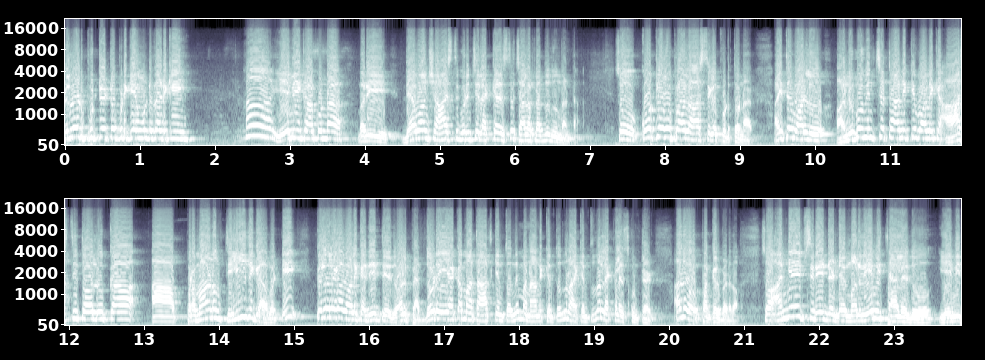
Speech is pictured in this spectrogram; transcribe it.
పిల్లడు పుట్టేటప్పటికి ఏముంటుంది దానికి ఏమీ కాకుండా మరి దేవాంశ ఆస్తి గురించి లెక్కేస్తే చాలా పెద్దది ఉందంట సో కోట్ల రూపాయల ఆస్తిగా పుడుతున్నారు. అయితే వాళ్ళు అనుభవించటానికి వాళ్ళకి ఆస్తి తాలూకా ఆ ప్రమాణం తెలియదు కాబట్టి పిల్లలుగా వాళ్ళకి అదేం తెలియదు. వాళ్ళు పెద్దోడయ్యాక మా తాతకి ఎంత ఉంది మా నాన్నకి ఎంత ఉంది నాకు ఎంత ఉందో లెక్కలేసుకుంటాడు. అది పక్కకు పెడదాం. సో అన్యాయపు సిరి ఏంటంటే మనం ఏమీ తేలేదు ఏమీ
